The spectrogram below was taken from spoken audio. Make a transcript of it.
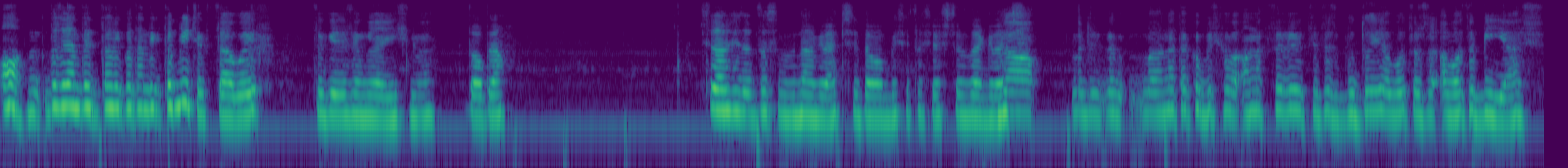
O, bo tam, tam, tam, tam tych tabliczek całych, co kiedyś graliśmy. Dobra. Czy dało się to coś nagrać? Czy dałoby się coś jeszcze zagrać? No, no, bo ona tak być chyba, ona chce, że ty coś buduje, albo coś, albo zabijasz.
